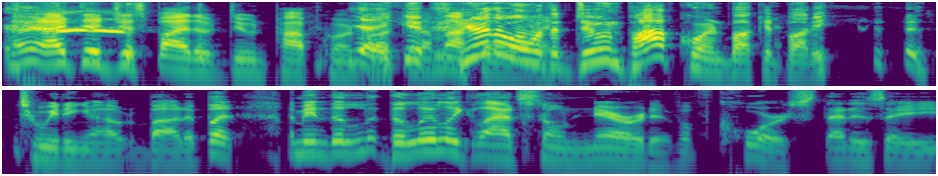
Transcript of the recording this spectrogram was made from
I mean I did just buy the Dune popcorn Yeah, bucket. you, you're the one lie with the Dune popcorn bucket, buddy. tweeting out about it. But I mean, the the Lily Gladstone narrative, of course, that is a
